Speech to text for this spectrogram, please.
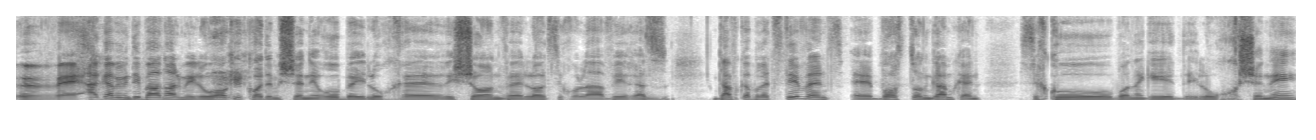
ואגב, אם דיברנו על מילווקי קודם, שנראו בהילוך אה, ראשון ולא הצליחו להעביר, אז דווקא ברד סטיבנס, אה, בוסטון גם כן, שיחקו, בוא נגיד, הילוך שני,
